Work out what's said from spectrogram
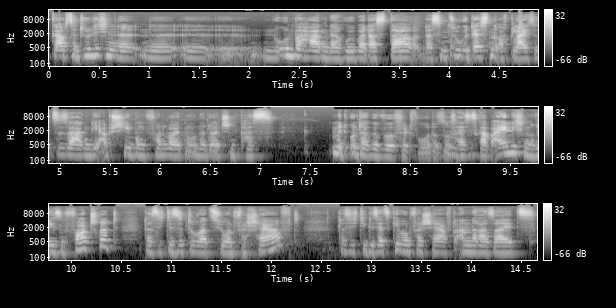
gab es natürlich eine, eine, äh, eine, Unbehagen darüber, dass da, dass im Zuge dessen auch gleich sozusagen die Abschiebung von Leuten ohne deutschen Pass mit untergewürfelt wurde. So, das heißt, es gab eigentlich einen riesen Fortschritt, dass sich die Situation verschärft dass sich die Gesetzgebung verschärft. Andererseits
